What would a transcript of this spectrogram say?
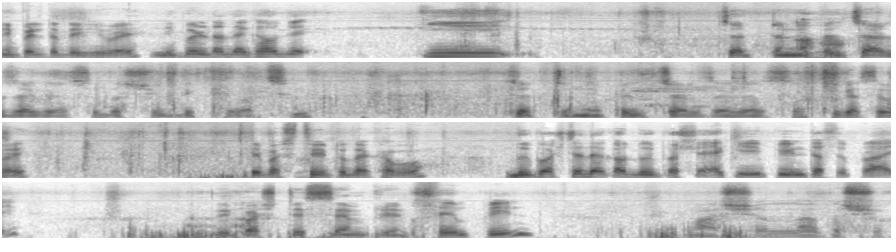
নিপেলটা দেখি ভাই। নিপেলটা দেখাও যে কি চারটা নিপেল চার জায়গায় আছে দর্শক দেখতে পাচ্ছেন। চারটা নিপেল চার জায়গায় আছে। ঠিক আছে ভাই এই পাশ থেকে একটু দেখাবো। দুই পাশে দেখাও দুই পাশে একই প্রিন্ট আছে প্রায়। দুই পাশটি সেম প্রিন্ট সেম প্রিন্ট মাশাল্লাহ দর্শক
